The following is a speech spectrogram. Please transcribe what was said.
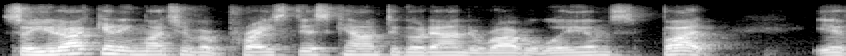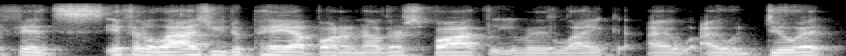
So you're not getting much of a price discount to go down to Robert Williams, but if it's if it allows you to pay up on another spot that you really like, I, I would do it.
